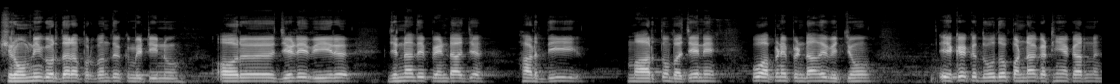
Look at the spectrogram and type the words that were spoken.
ਸ਼੍ਰੋਮਣੀ ਗੁਰਦੁਆਰਾ ਪ੍ਰਬੰਧਕ ਕਮੇਟੀ ਨੂੰ ਔਰ ਜਿਹੜੇ ਵੀਰ ਜਿਨ੍ਹਾਂ ਦੇ ਪਿੰਡ ਅੱਜ ਹੜ੍ਹ ਦੀ ਮਾਰ ਤੋਂ ਬਚੇ ਨੇ, ਉਹ ਆਪਣੇ ਪਿੰਡਾਂ ਦੇ ਵਿੱਚੋਂ ਇੱਕ ਇੱਕ ਦੋ ਦੋ ਪੰਡਾਂ ਇਕੱਠੀਆਂ ਕਰਨ।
